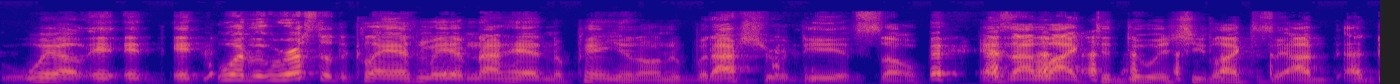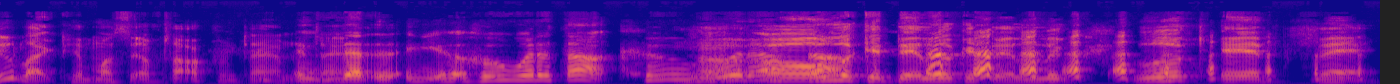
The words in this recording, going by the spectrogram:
Well, it, it, it, well the rest of the class may have not had an opinion on it, but I sure did. So as I like to do it, she like to say, I, I do like to hear myself talk from time to time. That, who would have thunk? Who would have? Oh, thunk? look at that! Look at that! Look look at that!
